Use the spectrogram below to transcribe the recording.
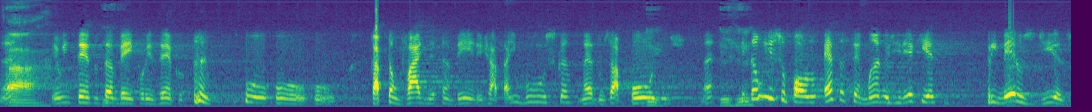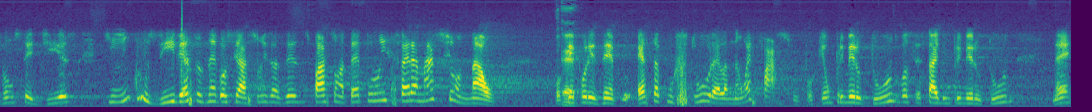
Né? Ah. Eu entendo também, por exemplo, o, o, o capitão Wagner também ele já está em busca né, dos apoios. Uhum. Né? Uhum. Então, isso, Paulo, essa semana eu diria que esses primeiros dias vão ser dias que, inclusive, essas negociações às vezes passam até por uma esfera nacional. Porque, é. por exemplo, essa costura ela não é fácil, porque um primeiro turno, você sai de um primeiro turno né,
